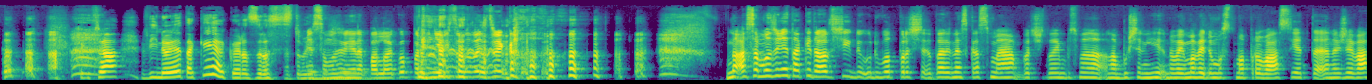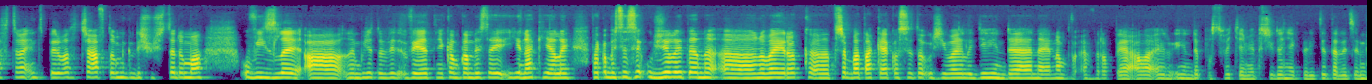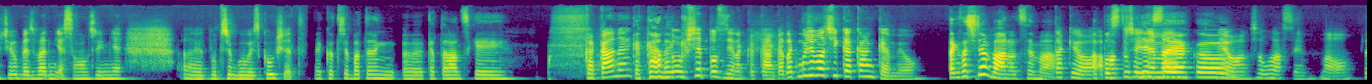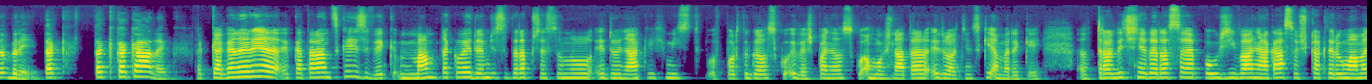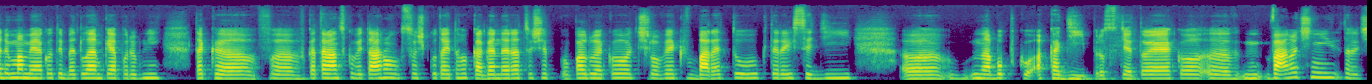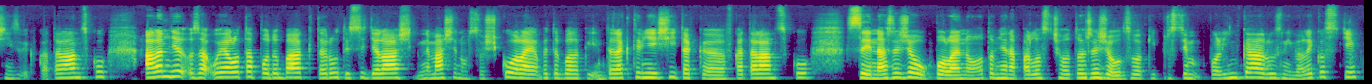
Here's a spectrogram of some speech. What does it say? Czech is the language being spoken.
tak třeba víno je taky jako rozrost. No to mě samozřejmě napadlo jako první, když jsem to teď řekla. No a samozřejmě taky další důvod, proč tady dneska jsme, proč tady jsme nabušený novýma vědomostma pro vás, je ten, že vás chceme inspirovat třeba v tom, když už jste doma uvízli a nemůžete vyjet někam, kam byste jinak jeli, tak abyste si užili ten uh, nový rok uh, třeba tak, jako si to užívají lidi jinde, nejenom v Evropě, ale i jinde po světě. Mně přijde některé ty tradice mi přijde bezvadní a samozřejmě uh, potřebuji vyzkoušet. Jako třeba ten uh, katalánský Kakánek? Kakánek? To už je pozdě na kakánka. Tak můžeme začít kakánkem, jo? Tak začneme Vánocema. Tak jo, a, a postupně pak přejdeme, se jako... Jo, souhlasím, no. Dobrý, tak tak kakánek. Tak kaganer je katalánský zvyk. Mám takový dojem, že se teda přesunul i do nějakých míst v Portugalsku, i ve Španělsku a možná teda i do Latinské Ameriky. Tradičně teda se používá nějaká soška, kterou máme doma my, jako ty betlémky a podobný, tak eh, v, v Katalánsku vytáhnou sošku tady toho kaganera, což je opravdu jako člověk v baretu, který sedí uh, na bobku a kadí. Prostě to je jako vánoční tradiční zvyk v Katalánsku. Ale mě zaujalo ta podoba, kterou ty si děláš, nemáš jenom sošku, ale aby to bylo takový interaktivnější, tak eh, v Katalánsku si nařežou poleno, to mě napadlo, z čeho to řežou. Jsou taky prostě polínka různé velikosti.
